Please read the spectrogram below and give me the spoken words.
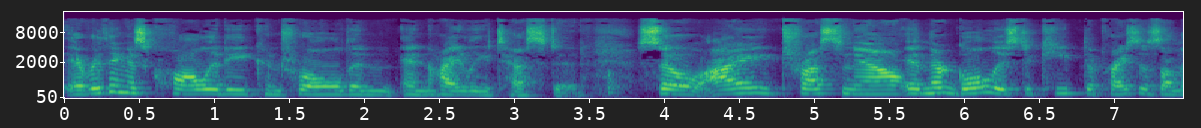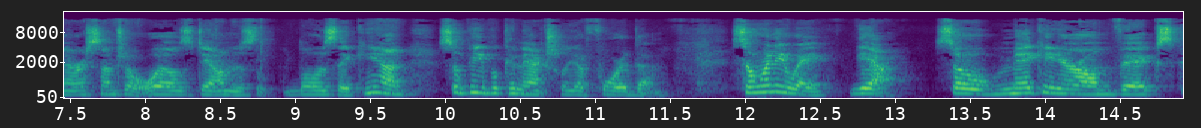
Everything is quality controlled and, and highly tested. So I trust now, and their goal is to keep the prices on their essential oils down as low as they can so people can actually afford them. So anyway, yeah, so making your own Vicks,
